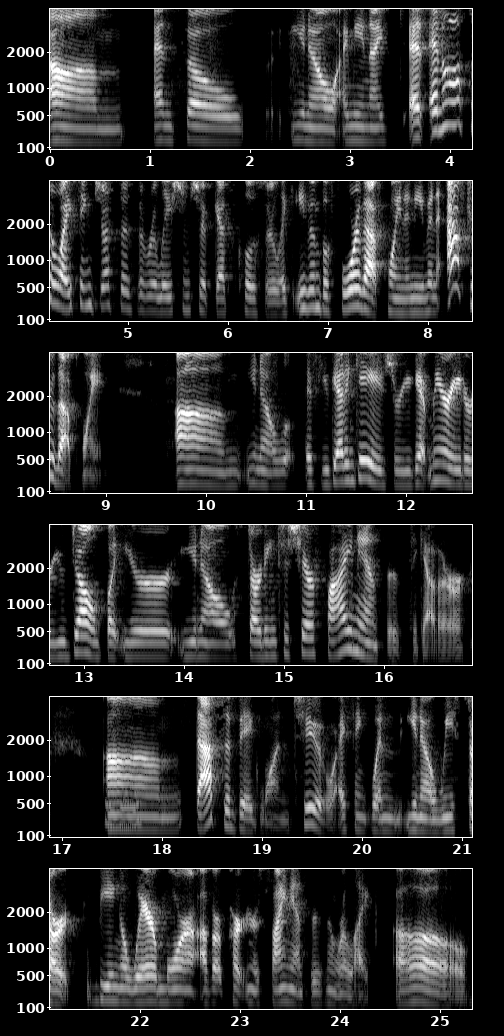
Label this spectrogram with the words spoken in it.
um and so you know i mean i and, and also i think just as the relationship gets closer like even before that point and even after that point um, you know, if you get engaged or you get married or you don't, but you're, you know, starting to share finances together. Mm-hmm. Um, that's a big one too. I think when, you know, we start being aware more of our partner's finances and we're like, oh,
